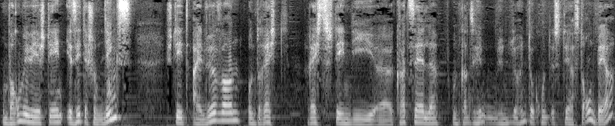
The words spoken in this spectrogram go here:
Und warum wir hier stehen, ihr seht ja schon links steht ein Wirrwarn und recht, rechts stehen die äh, Quadsäle und ganz hinten im Hintergrund ist der Stone Bear.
